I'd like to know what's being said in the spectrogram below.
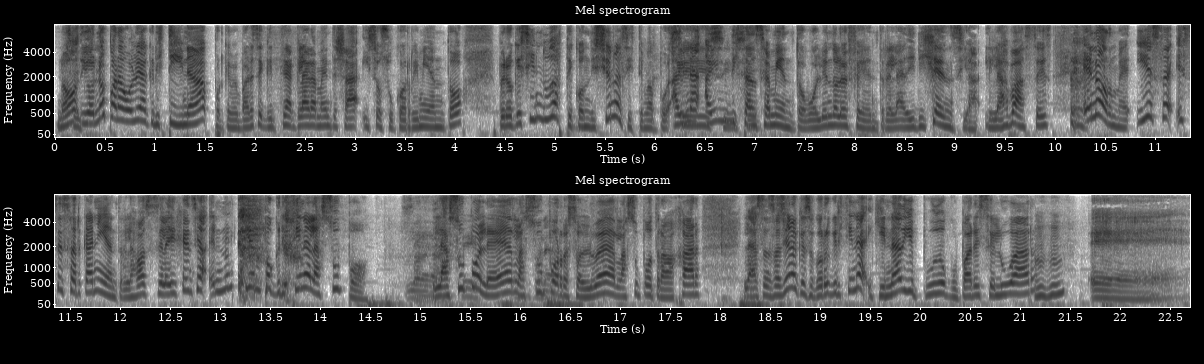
¿No? Digo, no para volver a Cristina, porque me parece que Cristina claramente ya hizo su corrimiento, pero que sin dudas te condiciona el sistema hay una- hay un distanciamiento, volviéndolo de fe, entre la dirigencia y las bases, enorme. Y esa, esa cercanía entre las bases y la dirigencia, en un tiempo Cristina la supo. La supo leer, la supo resolver, la supo trabajar. La sensación es que se corrió Cristina y que nadie pudo ocupar ese lugar. Eh,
